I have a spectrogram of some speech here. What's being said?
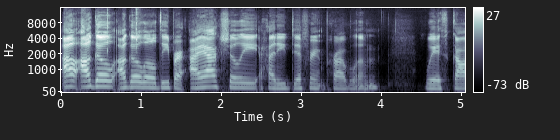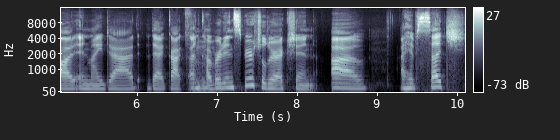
I'll, I'll go I'll go a little deeper. I actually had a different problem with God and my dad that got uncovered in spiritual direction. Um, I have such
